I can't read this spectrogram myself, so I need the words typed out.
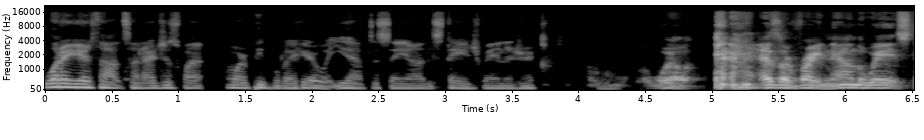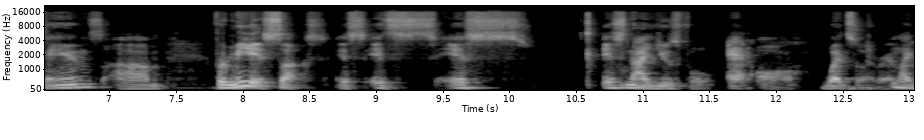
what are your thoughts on? It? I just want more people to hear what you have to say on Stage Manager. Well, as of right now, the way it stands, um, for me, it sucks. It's it's it's it's not useful at all whatsoever. Mm-hmm. Like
